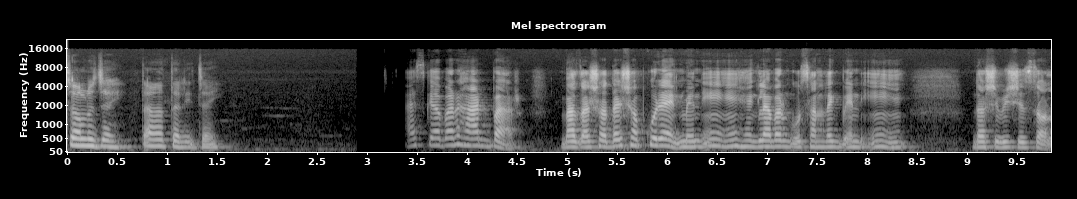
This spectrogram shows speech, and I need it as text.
চলো যাই তাড়াতাড়ি যাই। আজকে আবার হাট হাটবার বাজার সদাই সব করে আনবেন এ হেগলা আবার গোছান লাগবেন এ দশে বিশে চল।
